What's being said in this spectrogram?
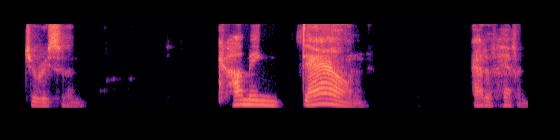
Jerusalem coming down out of heaven.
